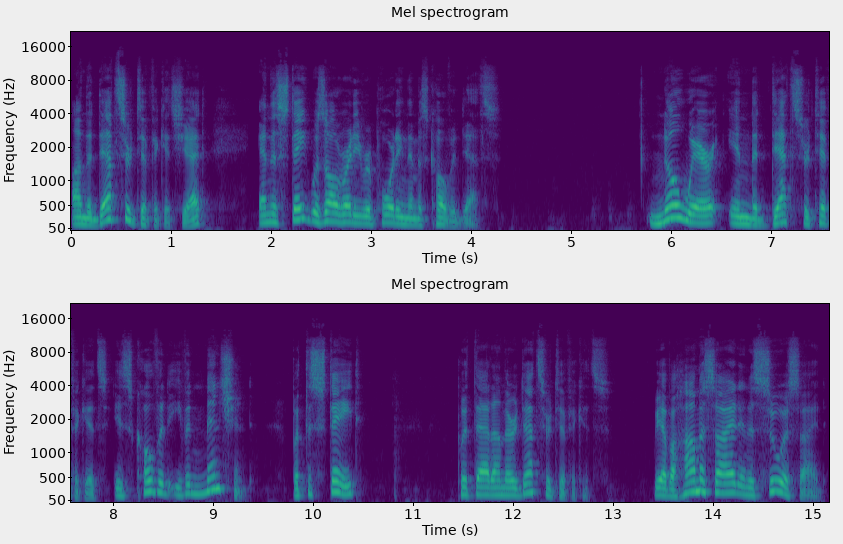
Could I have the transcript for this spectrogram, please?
on the death certificates yet, and the state was already reporting them as COVID deaths. Nowhere in the death certificates is COVID even mentioned, but the state put that on their death certificates. We have a homicide and a suicide,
